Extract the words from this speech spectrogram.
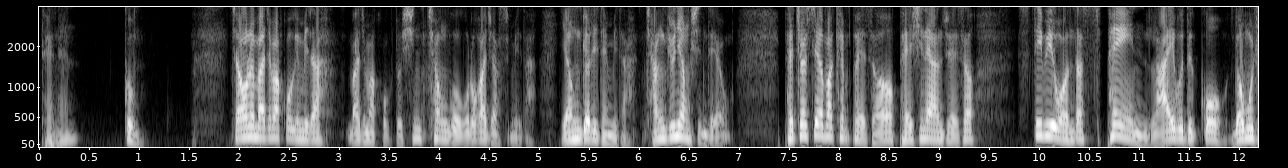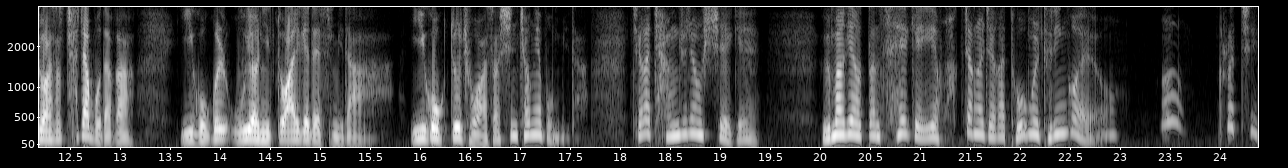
되는 꿈. 자, 오늘 마지막 곡입니다. 마지막 곡도 신청곡으로 가져왔습니다. 연결이 됩니다. 장준영 씨인데요. 배철수 음악 캠프에서 배신의 한수에서 스티비 원더 스페인 라이브 듣고 너무 좋아서 찾아보다가 이 곡을 우연히 또 알게 됐습니다. 이 곡도 좋아서 신청해 봅니다. 제가 장준영 씨에게 음악의 어떤 세계의 확장을 제가 도움을 드린 거예요. 어, 그렇지.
